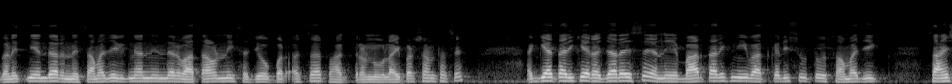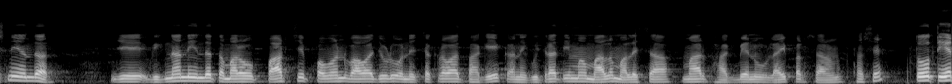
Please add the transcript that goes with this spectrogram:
ગણિતની અંદર અને સામાજિક વિજ્ઞાનની અંદર વાતાવરણની સજીવો પર અસર ભાગ ત્રણનું લાઈવ પ્રસારણ થશે. અગિયાર તારીખે રજા રહેશે અને બાર તારીખની વાત કરીશું, તો સામાજિક સાયન્સની અંદર જે વિજ્ઞાનની અંદર તમારો પાઠ છે, પવન, વાવાઝોડું અને ચક્રવાત ભાગ એક અને ગુજરાતીમાં માલમ માલેસા માર ભાગ બેનું લાઈવ પ્રસારણ થશે. તો તેર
